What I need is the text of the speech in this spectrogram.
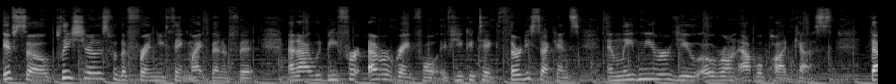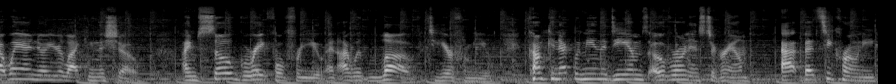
If so, please share this with a friend you think might benefit. And I would be forever grateful if you could take 30 seconds and leave me a review over on Apple Podcasts. That way I know you're liking the show. I'm so grateful for you and I would love to hear from you. Come connect with me in the DMs over on Instagram at Betsy Croney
